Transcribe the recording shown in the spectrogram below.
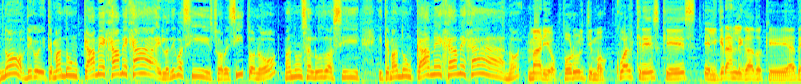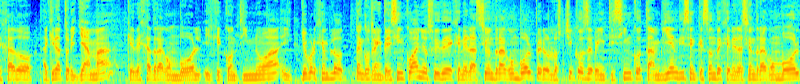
No, digo, y te mando un Kamehameha. Y lo digo así, suavecito, ¿no? Mando un saludo así y te mando un Kamehameha, ¿no? Mario, por último, ¿cuál crees que es el gran legado que ha dejado Akira Toriyama, que deja Dragon Ball y que continúa? Y yo, por ejemplo, tengo 35 años, soy de generación Dragon Ball, pero los chicos de 25 también dicen que son de generación Dragon Ball.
